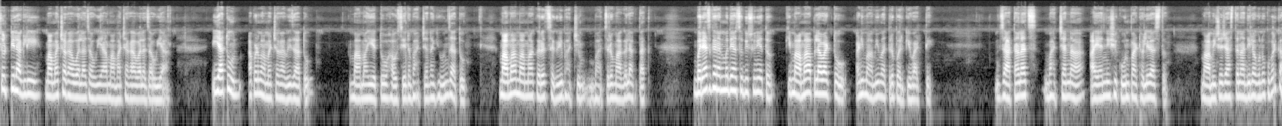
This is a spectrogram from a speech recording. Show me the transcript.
सुट्टी लागली मामाच्या गावाला जाऊया मामाच्या गावाला जाऊया. यातून आपण मामाच्या गावी जातो. मामा येतो हौसेनं भाच्यांना घेऊन जातो. मामा मामा करत सगळी भाची भाचरं मागं लागतात. बऱ्याच घरांमध्ये असं दिसून येतं की मामा आपला वाटतो आणि मामी मात्र परकी वाटते. जातानाच भाच्यांना आयांनी शिकवून पाठवलेलं असतं. मामीच्या जास्त नादी लागू नको बरं का.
